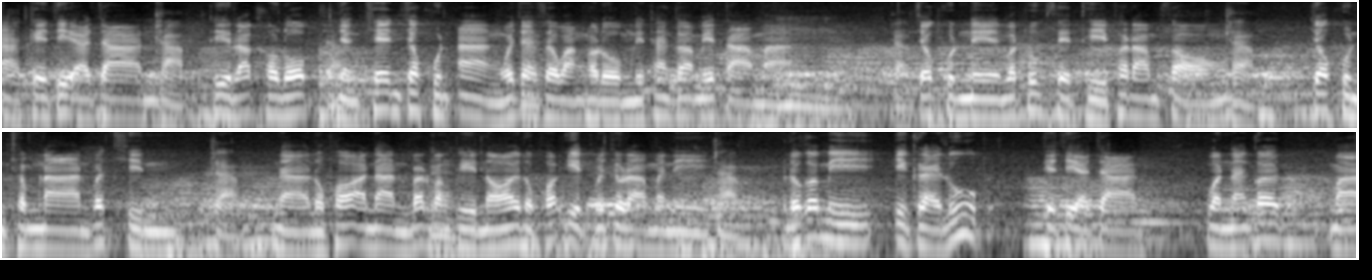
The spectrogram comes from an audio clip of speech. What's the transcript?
อาเกจิอาจารย์ ครับที่รักเคารพอย่างเช่น เจ้าคุณอ่างวัดใจสว่างอารมณ์นี่ท่านก็เมตตามาอืมครับ เจ้าคุณเนรวัดทุกเศรษฐีพระรามสองครับเจ้าคุณชำนาญวัดชินครับนะหลวงพ่ออนันต์วัดบางพลีน้อยหลวงพ่ออิฐวัดจุรามณี ครับ แล้วก็มีอีกหลายรูปเกจิอาจารย์ วันนั้นก็มา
